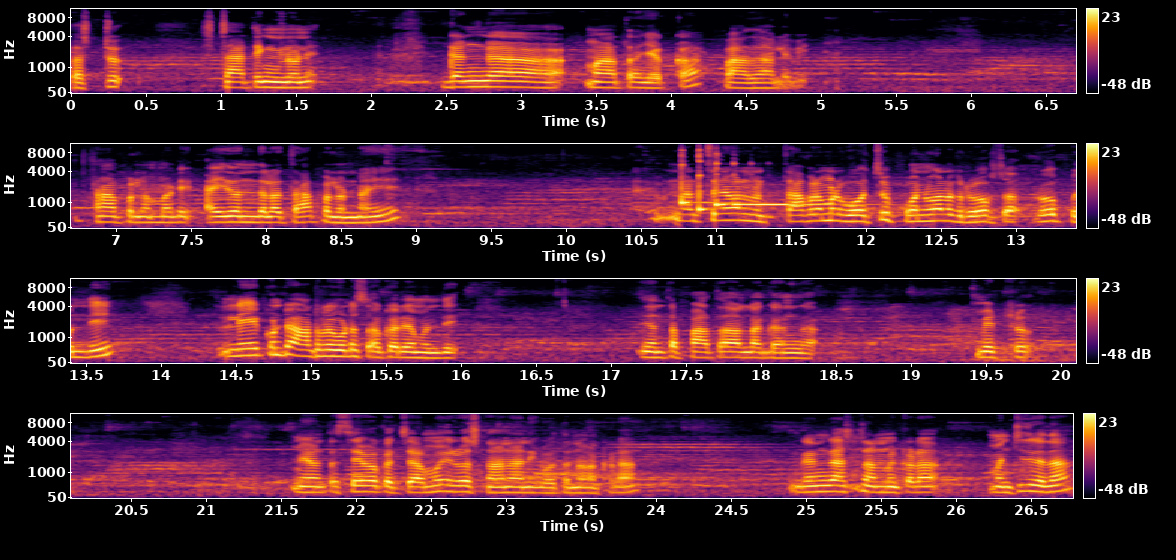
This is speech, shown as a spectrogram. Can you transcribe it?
ఫస్ట్ స్టార్టింగ్లోనే గంగా మాత యొక్క పాదాలు ఇవి. తాపలమ్మడి ఐదు వందల తాపలు ఉన్నాయి. నడిచిన వాళ్ళు తాపలమ్మడి పోవచ్చు పోని వాళ్ళకి రోప్ రోప్ ఉంది. లేకుంటే ఆటోలో కూడా సౌకర్యం ఉంది. ఇదంతా పాతాళ గంగ. మెట్లు మేమంతా సేవకు వచ్చాము. ఈరోజు స్నానానికి పోతున్నాం అక్కడ. గంగా స్నానం ఇక్కడ మంచిది కదా?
